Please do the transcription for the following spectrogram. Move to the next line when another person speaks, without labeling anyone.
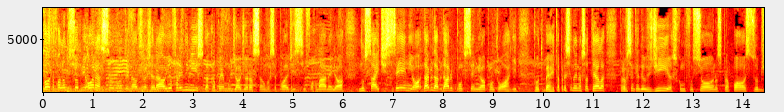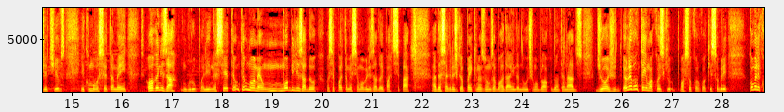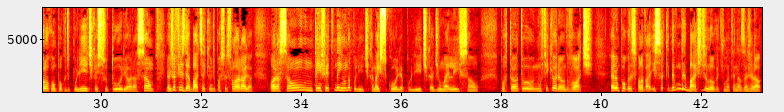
volta falando sobre oração no Antenados na geral e eu falei no início da campanha mundial de oração. Você pode se informar melhor no site CMO, www.cmo.org.br. Está aparecendo aí na sua tela para você entender os dias, como funciona, os propósitos, os objetivos e como você também organizar um grupo ali. Né? Você tem um, tem um nome, é um mobilizador. Você pode também ser um mobilizador e participar ah, dessa grande campanha que nós vamos abordar ainda no último bloco do Antenados de hoje. Eu levantei uma coisa que o pastor colocou aqui sobre como ele colocou um pouco de política, estrutura e oração, eu já fiz debates aqui onde pastores falaram: olha, oração não tem efeito nenhum na política, na escolha política de uma eleição. Portanto, não fique orando, vote. Era um pouco dessa palavra. Isso aqui deu um debate de louco aqui no Atenas, na geral.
